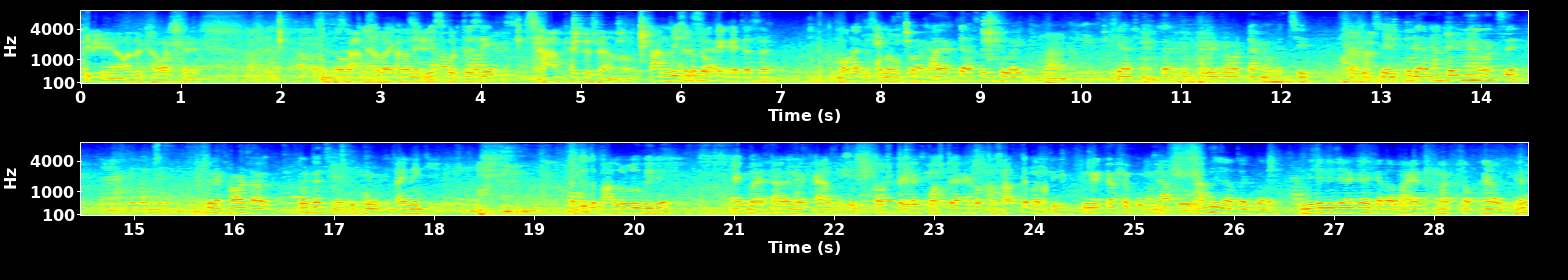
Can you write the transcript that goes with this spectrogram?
কিরে আমাদের খাবার শেষ। সান এখনও ভাইকে অনেক মিস করতেছি। সান খাইতেছে আনো তান বিশ্ব শোকে খাইতেছে। মনে হইতেছে না শোকে। আর একটা আছে কিছু ভাই। হ্যাঁ। সে আসেন তার ভোগের খাবারটা আমি হচ্ছি সে খুদে এমন পরিমাণে লাগছে সে খাওয়াটা দরকার ছিল তাই নাকি? এত তো ভালো লোভি রে। একবার একটা আরেকবার খেয়াল করছ। কষ্টে এটা কষ্টে একবার তো সারতে পারতি। তুমি একটা অসভ্য মানুষ। নিলা তো একবার নিজে নিজে একা একা তো ভাইয়ের ভাগ সব খেয়াল হ্যাঁ?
